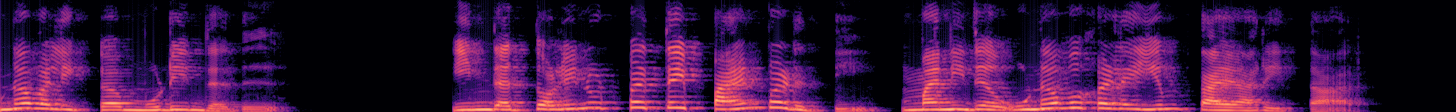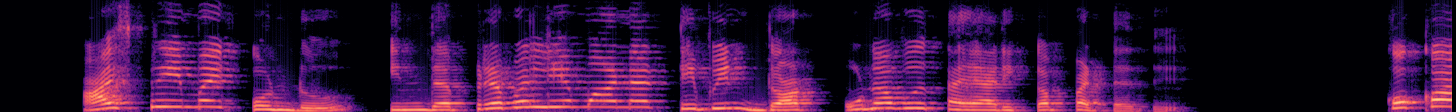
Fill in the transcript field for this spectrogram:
உணவளிக்க முடிந்தது. இந்த தொழில்நுட்பத்தை பயன்படுத்தி மனித உணவுகளையும் தயாரித்தார். ஐஸ்கிரீமை கொண்டு இந்த பிரபல்யமான டிபின் டாட் உணவு தயாரிக்கப்பட்டது. கொக்கா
